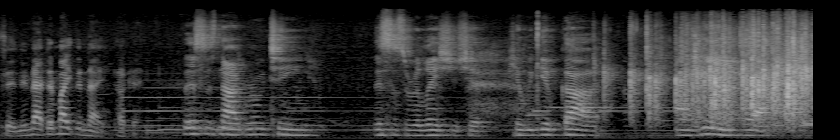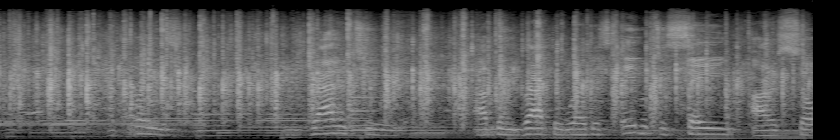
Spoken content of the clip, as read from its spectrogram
He said, not the mic tonight. Okay. This is not routine. This is a relationship. Can we give God a hand clap? A praise, gratitude. I've been grafted word that's able to save our soul.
